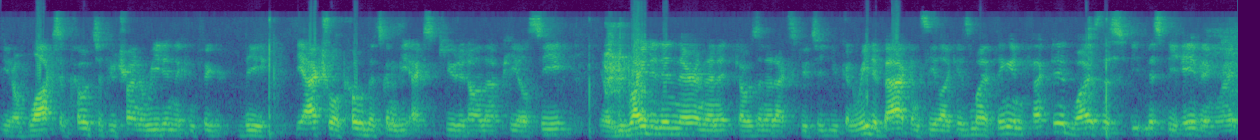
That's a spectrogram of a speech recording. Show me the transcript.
you know, blocks of code. So if you're trying to read in the configure, the, the actual code that's going to be executed on that PLC, you know, you write it in there and then it goes and it executes it. You can read it back and see like, is my thing infected? Why is this misbehaving, right?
